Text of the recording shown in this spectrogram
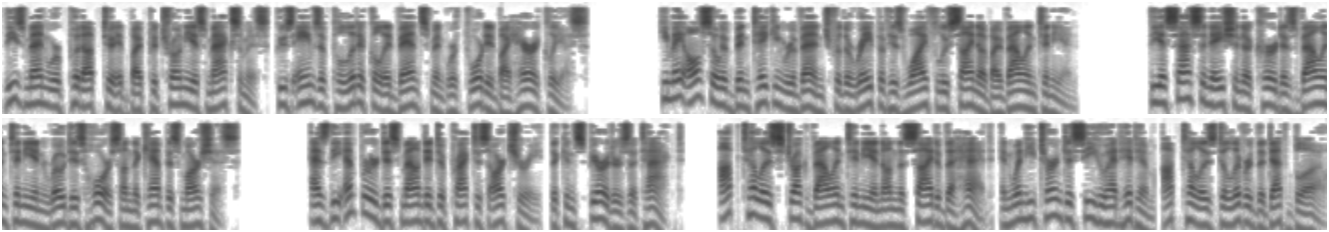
these men were put up to it by Petronius Maximus, whose aims of political advancement were thwarted by Heraclius. He may also have been taking revenge for the rape of his wife Lucina by Valentinian. The assassination occurred as Valentinian rode his horse on the Campus Martius. As the emperor dismounted to practice archery, the conspirators attacked. Optelas struck Valentinian on the side of the head, and when he turned to see who had hit him, Optelas delivered the death blow.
